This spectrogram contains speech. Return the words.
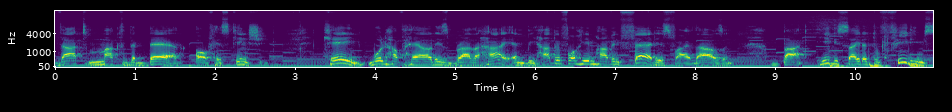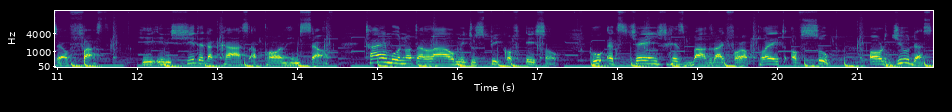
That marked the death of his kingship. Cain would have held his brother high and be happy for him having fed his 5,000. But he decided to feed himself first. He initiated a curse upon himself. Time will not allow me to speak of Esau, who exchanged his birthright for a plate of soup, or Judas,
